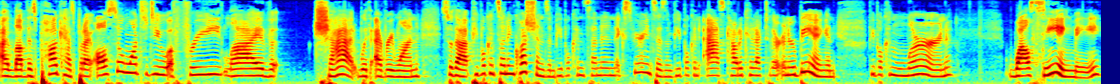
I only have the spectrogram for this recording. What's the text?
I love this podcast, but I also want to do a free live chat with everyone so that people can send in questions and people can send in experiences and people can ask how to connect to their inner being and people can learn while seeing me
